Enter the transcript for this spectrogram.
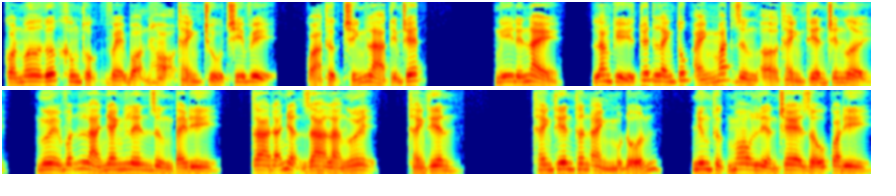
còn mơ ước không thuộc về bọn họ thành chủ chi vị, quả thực chính là tìm chết. Nghĩ đến này, lăng kỳ tuyết lanh túc ánh mắt dừng ở thành thiên trên người, ngươi vẫn là nhanh lên dừng tay đi, ta đã nhận ra là ngươi, thành thiên. Thành thiên thân ảnh một đốn, nhưng thực mau liền che giấu qua đi,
